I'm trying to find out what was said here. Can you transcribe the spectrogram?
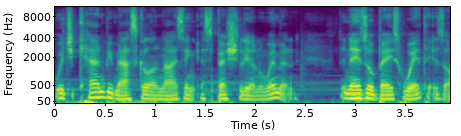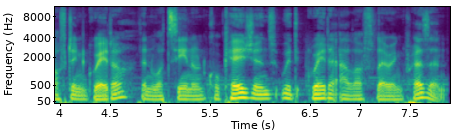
which can be masculinizing especially on women. The nasal base width is often greater than what's seen on Caucasians with greater alar flaring present.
